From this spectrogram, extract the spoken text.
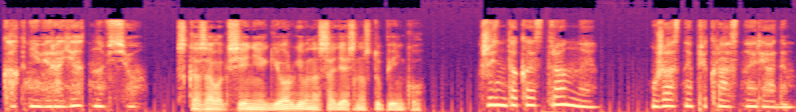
Как невероятно все, сказала Ксения Георгиевна, садясь на ступеньку. Жизнь такая странная, ужасная и прекрасная рядом.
